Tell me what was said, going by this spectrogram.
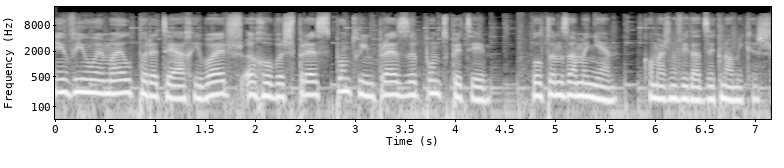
envie um e-mail para tearribeiros.express.empresa.pt. Voltamos amanhã com mais novidades económicas.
